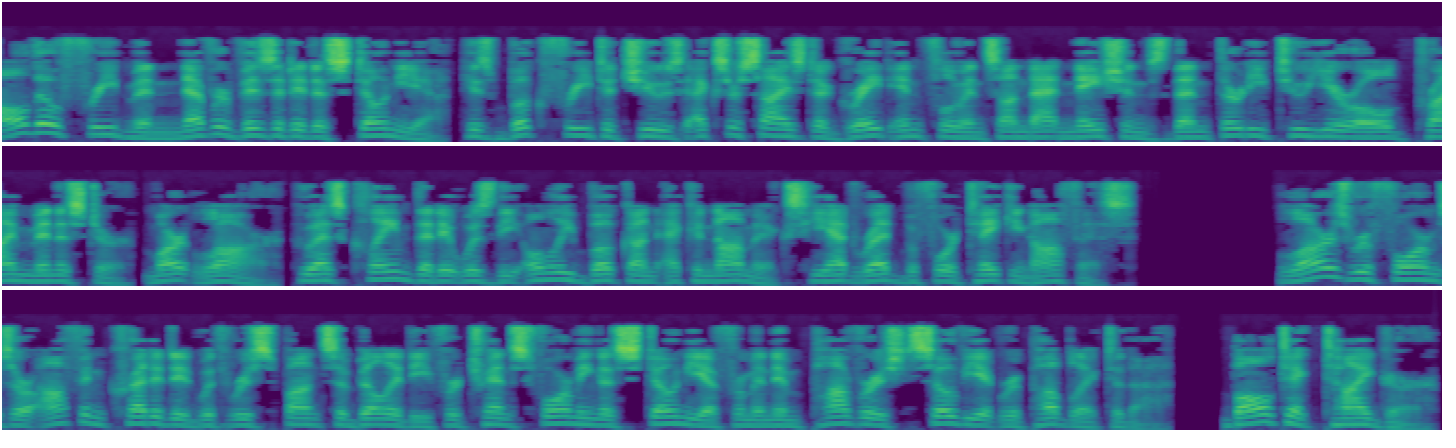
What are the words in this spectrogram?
Although Friedman never visited Estonia, his book Free to Choose exercised a great influence on that nation's then 32-year-old Prime Minister, Mart Laar, who has claimed that it was the only book on economics he had read before taking office. Laar's reforms are often credited with responsibility for transforming Estonia from an impoverished Soviet republic to the «Baltic Tiger».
